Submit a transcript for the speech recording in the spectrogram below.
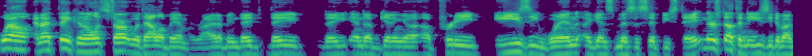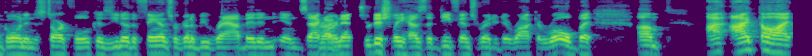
Well, and I think, and let's start with Alabama, right? I mean, they they they end up getting a, a, pretty easy win against Mississippi State, and there's nothing easy about going into Starkville because you know the fans are going to be rabid, and, and Zach right. Arnett traditionally has the defense ready to rock and roll. But um, I, I thought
